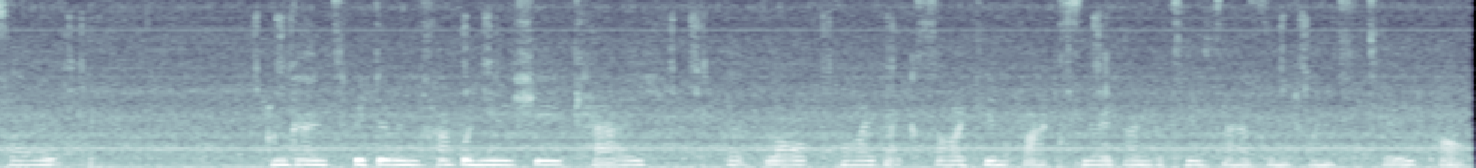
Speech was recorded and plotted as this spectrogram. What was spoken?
So I'm going to be doing Travel News UK vlog 5 exciting facts November 2022 part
